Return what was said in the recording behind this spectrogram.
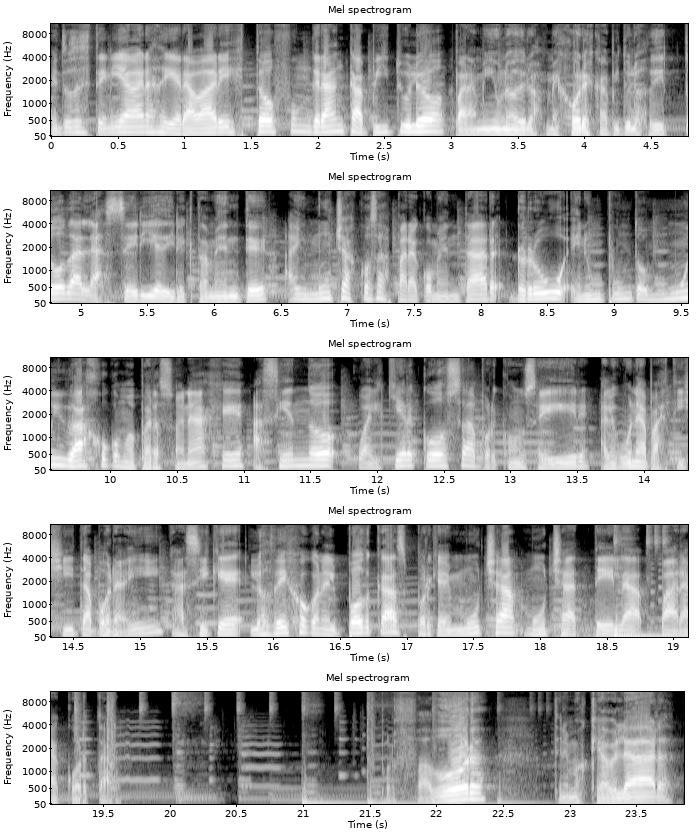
Entonces tenía ganas de grabar esto. Fue un gran capítulo, para mí uno de los mejores capítulos de toda la serie directamente. Hay muchas cosas para comentar. Ru en un punto muy bajo como personaje, haciendo cualquier cosa por conseguir alguna pastillita por ahí. Así que los dejo con el podcast porque hay mucha, mucha tela para cortar. Por favor, tenemos que hablar.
